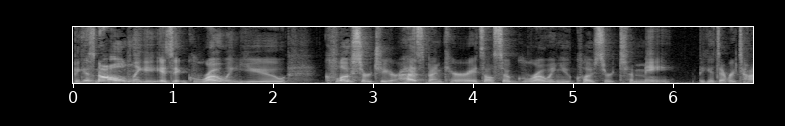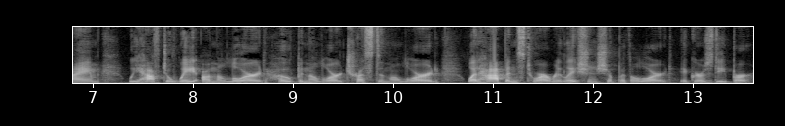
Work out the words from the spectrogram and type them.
Because not only is it growing you closer to your husband, Carrie, it's also growing you closer to me. Because every time we have to wait on the Lord, hope in the Lord, trust in the Lord, what happens to our relationship with the Lord? It grows deeper,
